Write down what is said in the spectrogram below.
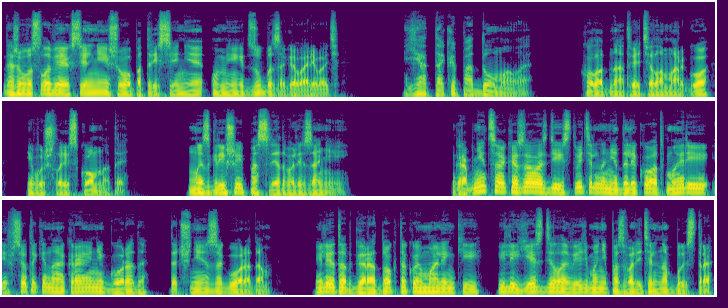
Даже в условиях сильнейшего потрясения умеет зубы заговаривать. «Я так и подумала», — холодно ответила Марго и вышла из комнаты. Мы с Гришей последовали за ней. Гробница оказалась действительно недалеко от мэрии и все таки на окраине города, точнее, за городом. Или этот городок такой маленький, или ездила ведьма непозволительно быстро,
